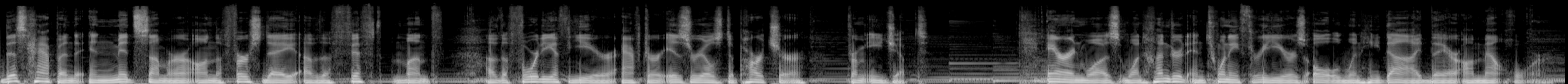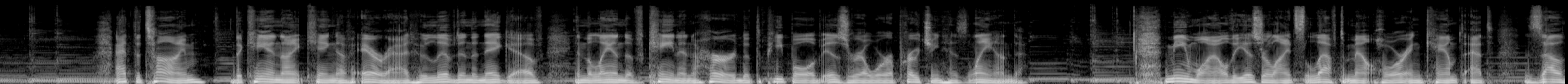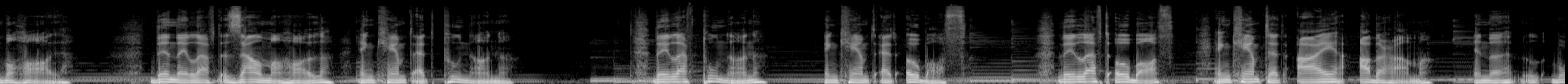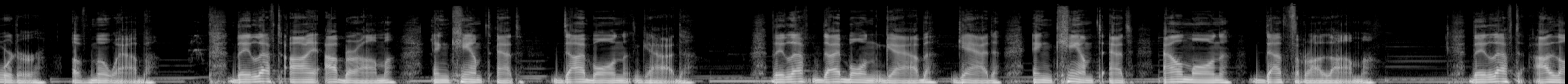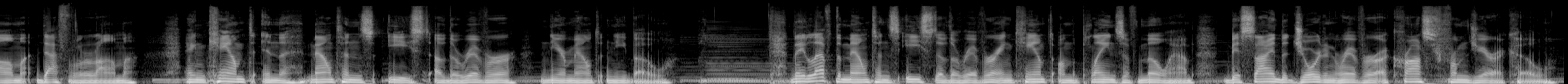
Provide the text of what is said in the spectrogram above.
This happened in midsummer on the first day of the fifth month of the fortieth year after Israel's departure from Egypt. Aaron was 123 years old when he died there on Mount Hor. At the time, the Canaanite king of Arad, who lived in the Negev in the land of Canaan, heard that the people of Israel were approaching his land. Meanwhile, the Israelites left Mount Hor and camped at Zalmahal. Then they left Zalmahal and camped at Punon. They left Punon and camped at Oboth. They left Oboth and camped at Iye Abarim in the border of Moab. They left Iye Abarim and camped at Dibon Gad. They left Dibon Gab, Gad and camped at Almon Dathralam. They left Alam Dathralam and camped in the mountains east of the river near Mount Nebo. They left the mountains east of the river and camped on the plains of Moab, beside the Jordan River across from Jericho.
